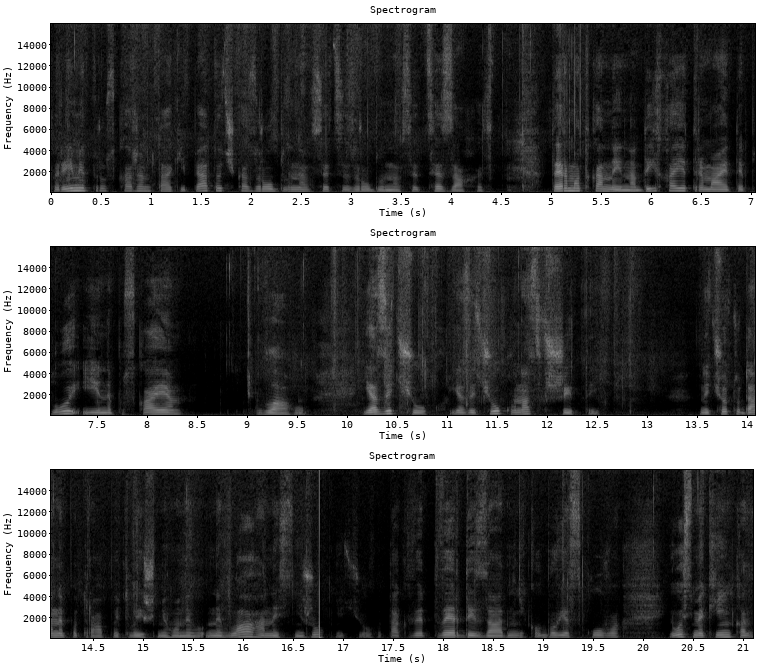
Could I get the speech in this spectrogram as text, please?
периметру, скажімо так, і п'яточка зроблена, все це зроблено, все це захист. Термотканина дихає, тримає тепло і не пускає влагу. Язичок. Язичок у нас вшитий. Нічого туди не потрапить лишнього, не, влага, не сніжок, нічого. Так, твердий задник обов'язково. І ось м'якенька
